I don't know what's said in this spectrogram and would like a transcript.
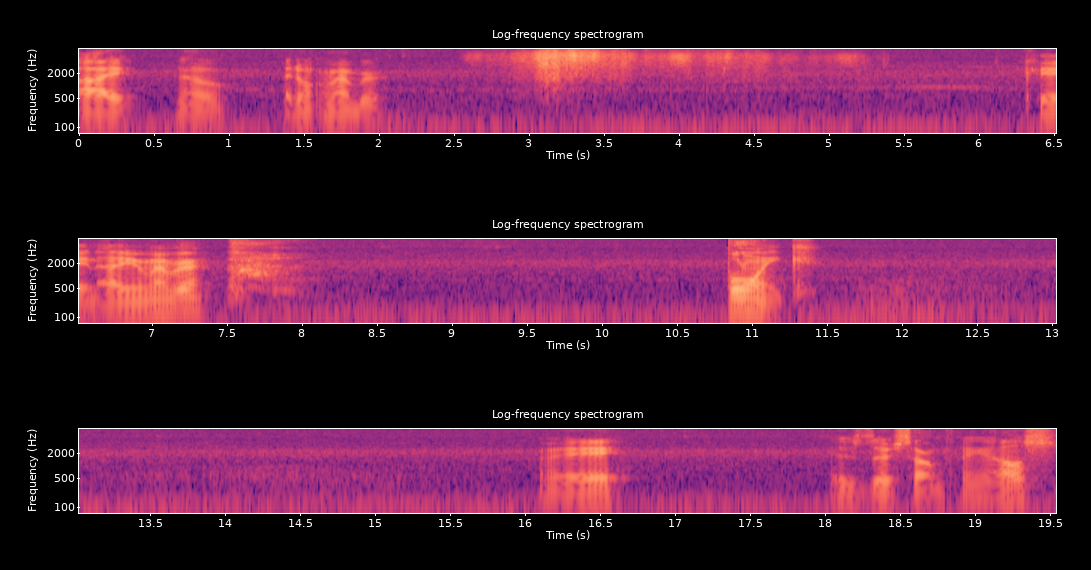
I no, I don't remember. Okay, now you remember? Boink. Hey, Is there something else?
